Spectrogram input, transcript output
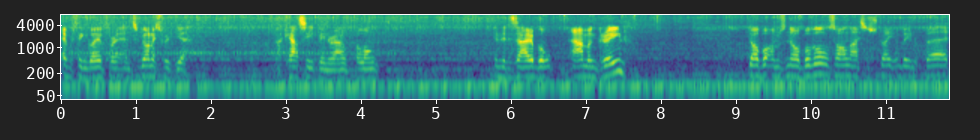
everything going for it and to be honest with you I can't see it being around for long. In the desirable almond green. Door bottoms no bubbles, all nice and straight and being repaired.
